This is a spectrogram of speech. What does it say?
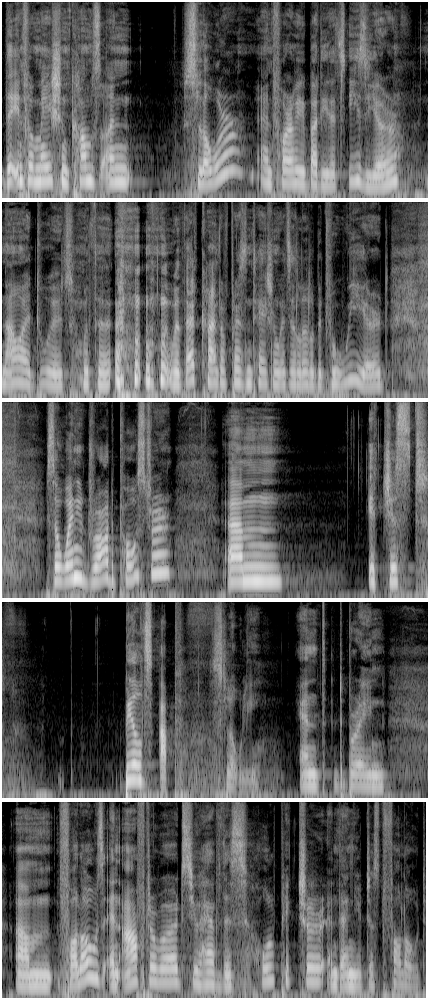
the information comes on slower, and for everybody that's easier. Now I do it with a with that kind of presentation, which is a little bit weird. So when you draw the poster, um, it just builds up slowly, and the brain um, follows. And afterwards, you have this whole picture, and then you just followed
